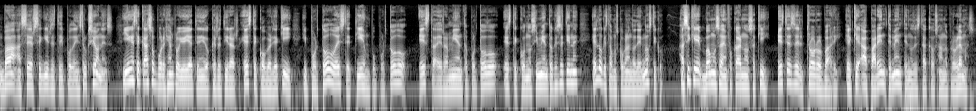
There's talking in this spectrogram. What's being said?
va a ser seguir este tipo de instrucciones. Y en este caso, por ejemplo, yo ya he tenido que retirar este cover de aquí y por todo este tiempo, por todo esta herramienta, por todo este conocimiento que se tiene, es lo que estamos cobrando diagnóstico. Así que vamos a enfocarnos aquí. Este es el throttle body, el que aparentemente nos está causando problemas.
